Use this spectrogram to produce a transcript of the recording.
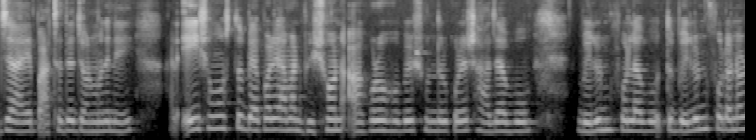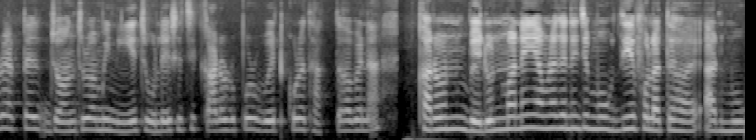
যায় বাচ্চাদের জন্মদিনেই। আর এই সমস্ত ব্যাপারে আমার ভীষণ আগ্রহ। হবে সুন্দর করে সাজাবো, বেলুন ফোলাবো। তো বেলুন ফোলানোরও একটা যন্ত্র আমি নিয়ে চলে এসেছি। কারোর উপর ওয়েট করে থাকতে হবে না। কারণ বেলুন মানেই আমরা জানি যে মুখ দিয়ে ফোলাতে হয়। আর মুখ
